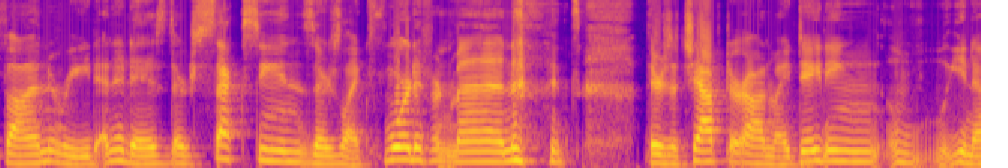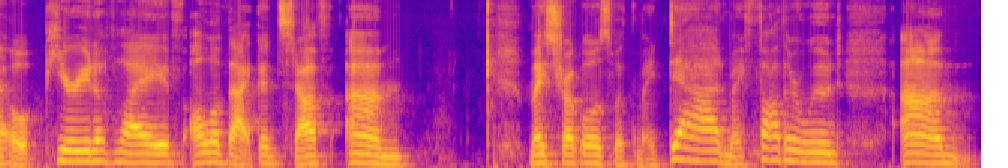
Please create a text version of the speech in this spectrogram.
fun read, and it is. There's sex scenes, there's like four different men. there's there's a chapter on my dating, you know, period of life, all of that good stuff. Um, my struggles with my dad, my father wound, um,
